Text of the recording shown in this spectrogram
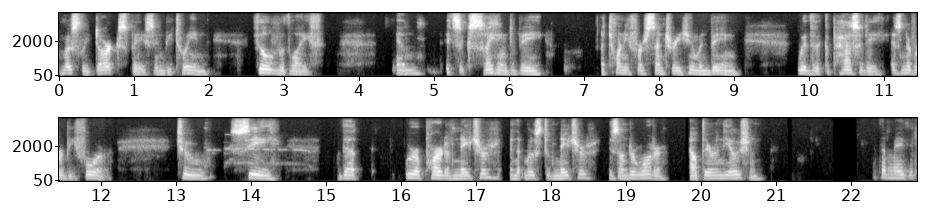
mostly dark space in between filled with life. And it's exciting to be a 21st century human being with the capacity as never before to see that we're a part of nature and that most of nature is underwater out there in the ocean. It's amazing.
